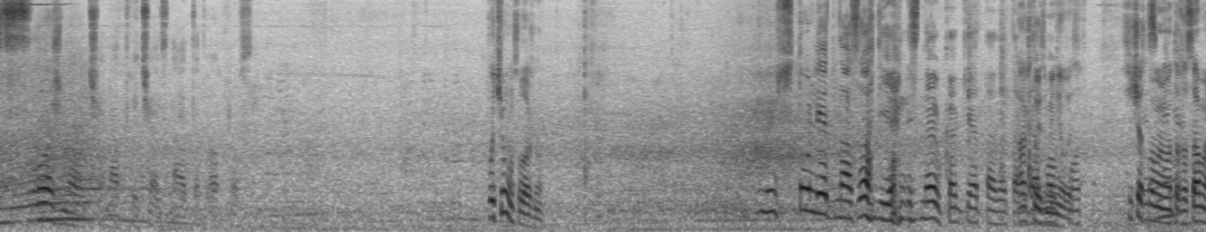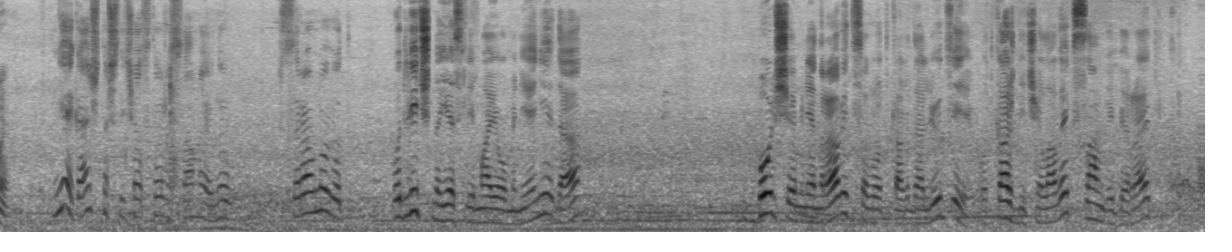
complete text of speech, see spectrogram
Сложно очень отвечать на этот вопрос. Почему сложно? Ну, сто лет назад я не знаю, как я тогда тогда а что изменилось? мог. Сейчас, по-моему, то же самое. Не, конечно, сейчас то же самое. Ну, все равно вот, вот лично, если мое мнение, да, больше мне нравится, вот, когда люди, вот каждый человек сам выбирает,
